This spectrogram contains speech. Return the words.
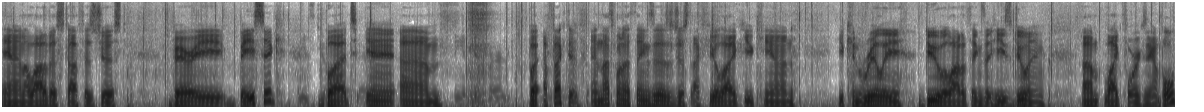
and a lot of this stuff is just very basic, but in, um, but effective. And that's one of the things is just I feel like you can you can really do a lot of things that he's doing. Um, like for example,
